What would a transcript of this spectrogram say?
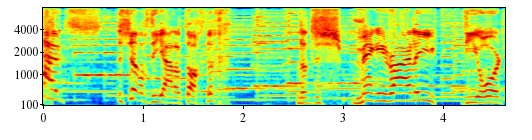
uit dezelfde jaren 80. Dat is Maggie Riley. Die hoort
